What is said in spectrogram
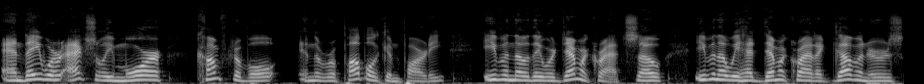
And they were actually more comfortable in the Republican Party, even though they were Democrats. So even though we had Democratic governors,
